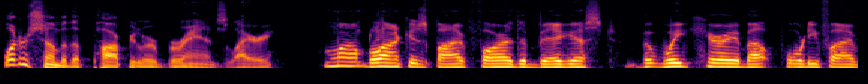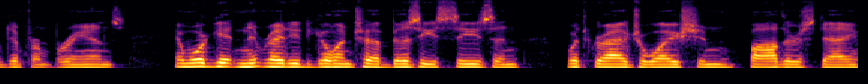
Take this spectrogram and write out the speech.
What are some of the popular brands, Larry? Mont Blanc is by far the biggest, but we carry about 45 different brands, and we're getting ready to go into a busy season with graduation, Father's Day.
